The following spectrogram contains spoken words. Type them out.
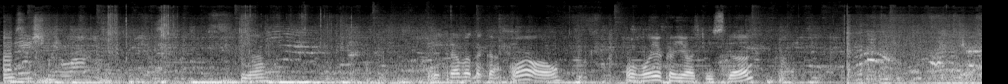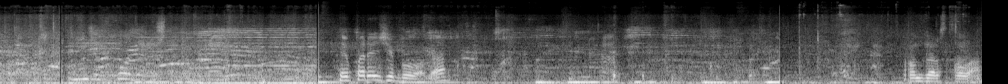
Париж, Мілано. Да. І треба така. Вау! Ого, яка якість, да? Може, в подорож таку. Ти в Парижі було, так? Обзор ствола.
